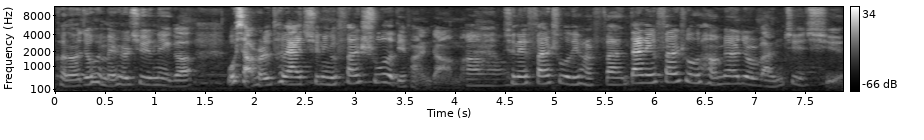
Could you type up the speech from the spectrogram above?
可能就会没事去那个，我小时候就特别爱去那个翻书的地方，你知道吗？啊，去那个翻书的地方翻，但是那个翻书的旁边就是玩具区，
